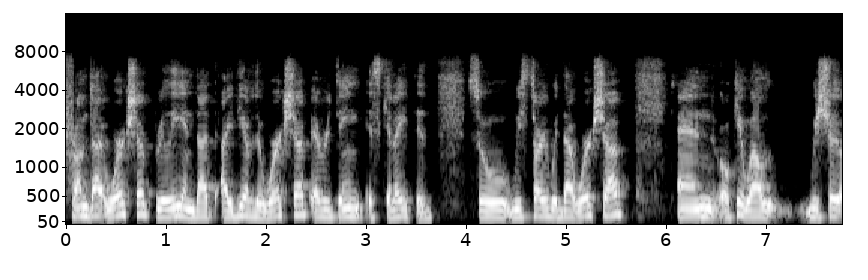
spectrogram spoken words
from that workshop really and that idea of the workshop everything escalated. So we started with that workshop and okay well we should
